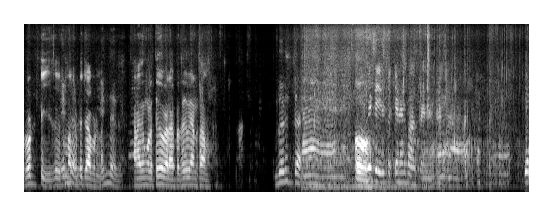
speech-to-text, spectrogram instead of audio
ரொட்டி. இது சும்மா சுட்டு சாப்பிடலாம். ஆனா இது உங்களுக்கு தேவை வரா இப்ப தேவையான சாமான். ஓ. இது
